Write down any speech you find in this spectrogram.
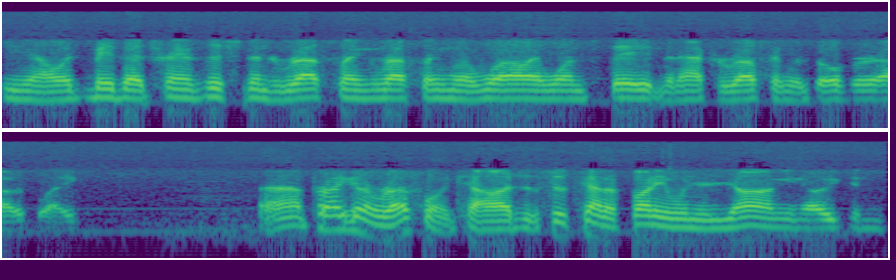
you know, it made that transition into wrestling. Wrestling went well. I won state, and then after wrestling was over, I was like, I'm probably going to wrestle in college. It's just kind of funny when you're young, you know, you can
